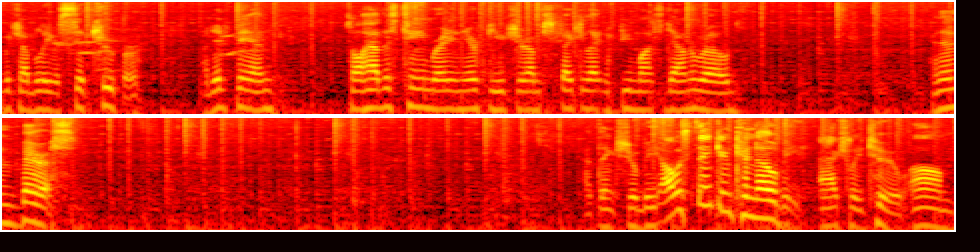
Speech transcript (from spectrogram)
which I believe is Sith Trooper. I did Finn. So I'll have this team ready in the near future. I'm speculating a few months down the road. And then Barriss. think she'll be. I was thinking Kenobi actually too. Um,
